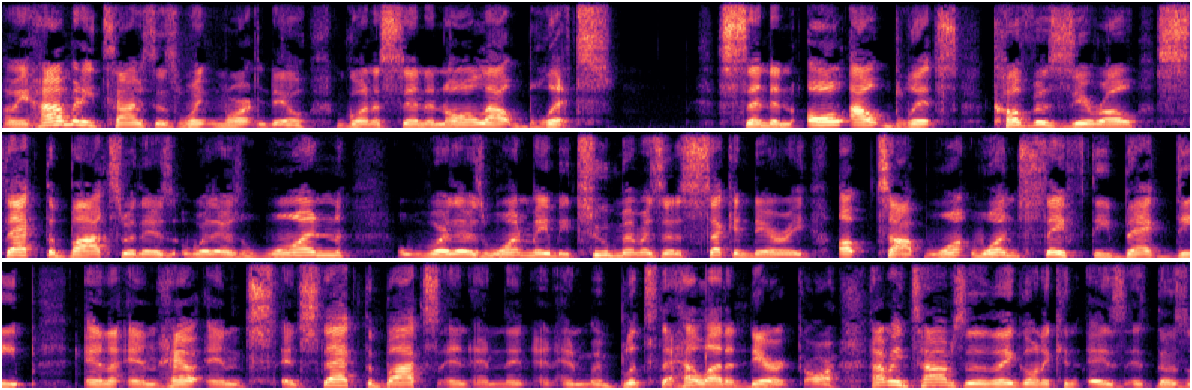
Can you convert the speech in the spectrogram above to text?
I mean, how many times is Wink Martindale going to send an all out blitz? Send an all out blitz, cover zero, stack the box where there's where there's one where there's one maybe two members of the secondary up top, one one safety back deep, and and have and and stack the box and and and, and blitz the hell out of Derek Carr. How many times are they going to is, is does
